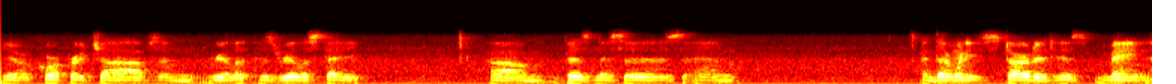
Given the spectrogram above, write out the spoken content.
you know corporate jobs and real his real estate um, businesses and and then when he started his main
